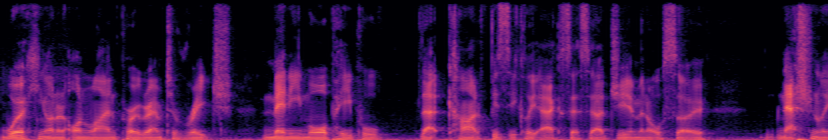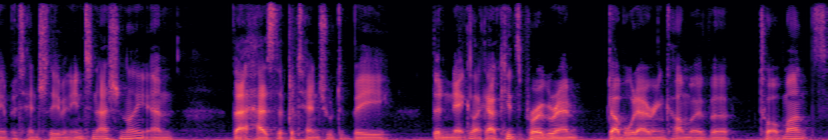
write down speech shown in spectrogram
working on an online program to reach many more people that can't physically access our gym, and also nationally and potentially even internationally, and that has the potential to be the next. Like our kids program doubled our income over 12 months.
